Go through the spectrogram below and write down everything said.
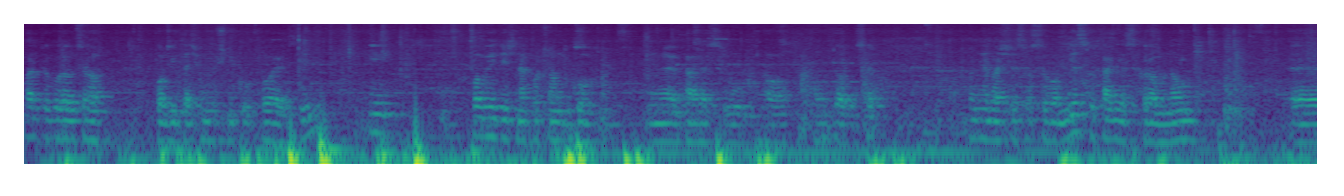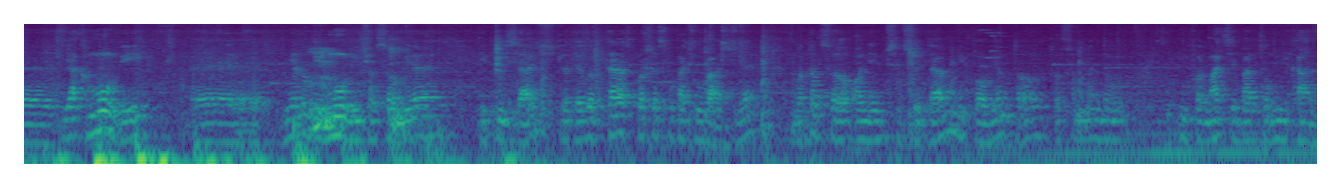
bardzo gorąco powitać miłośników poezji i powiedzieć na początku e, parę słów o autorce, ponieważ jest osobą niesłychanie skromną. E, Jak mówi, e, nie lubi mówić o sobie i pisać, dlatego teraz proszę słuchać uważnie, bo to, co o niej przeczytam i powiem, to, to są będą informacje bardzo unikalne,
